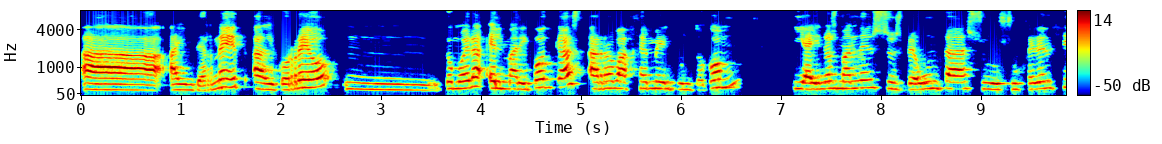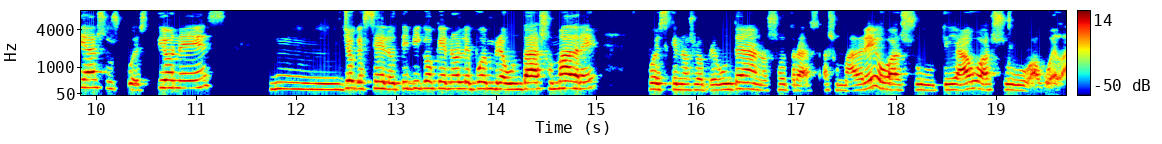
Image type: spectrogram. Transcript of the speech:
a, a internet, al correo, mm, ¿cómo era? El maripodcast.gmail.com y ahí nos manden sus preguntas, sus sugerencias, sus cuestiones, yo qué sé, lo típico que no le pueden preguntar a su madre, pues que nos lo pregunten a nosotras, a su madre o a su tía o a su abuela.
